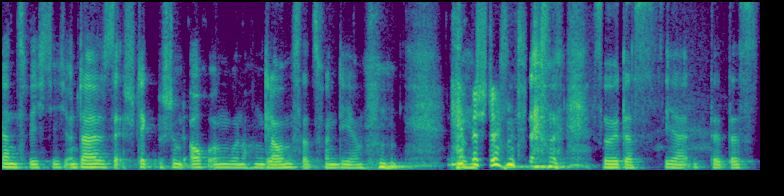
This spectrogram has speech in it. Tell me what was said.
ganz wichtig. Und da steckt bestimmt auch irgendwo noch ein Glaubenssatz von dir. Ja, bestimmt. so, dass, ja, dass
